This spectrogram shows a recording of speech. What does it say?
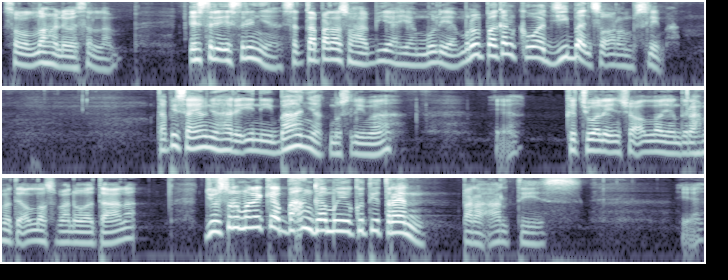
Shallallahu Alaihi Wasallam, istri-istrinya serta para sahabiah yang mulia merupakan kewajiban seorang muslimah. Tapi sayangnya hari ini banyak muslimah, ya, kecuali insya Allah yang dirahmati Allah Subhanahu Wa Taala, Justru mereka bangga mengikuti tren para artis, ya,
